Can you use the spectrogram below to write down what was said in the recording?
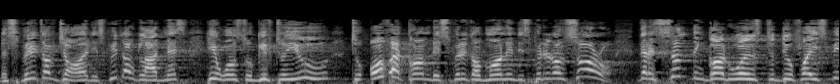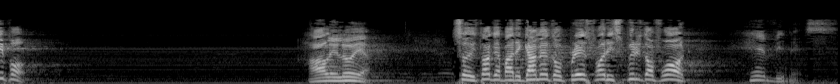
The spirit of joy, the spirit of gladness, He wants to give to you to overcome the spirit of mourning, the spirit of sorrow. There is something God wants to do for His people. Hallelujah. So he's talking about the garment of praise for the spirit of what? Heaviness.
